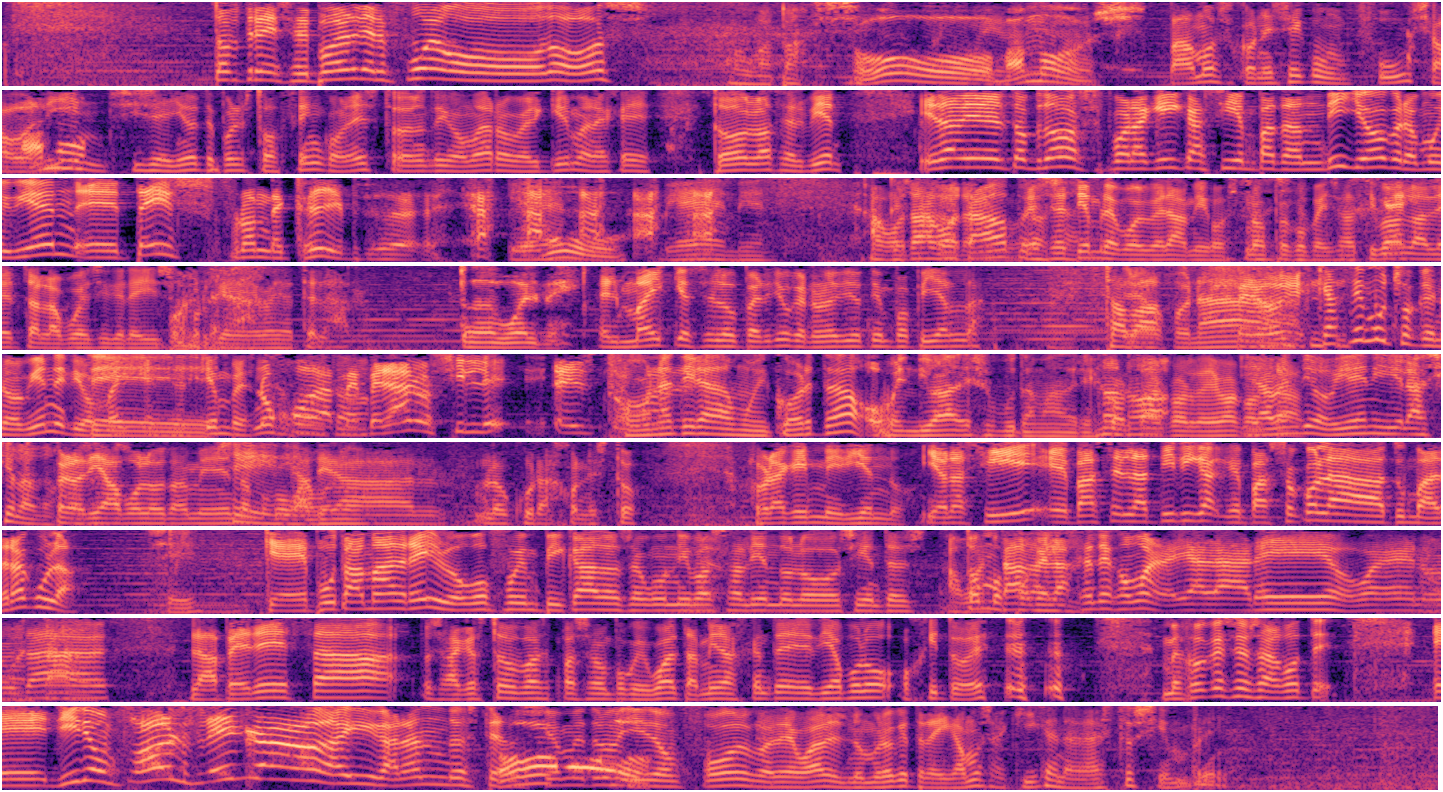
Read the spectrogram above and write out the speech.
Top 3, El Poder del Fuego 2. Muy guapa. oh, vamos. Vamos con ese Kung Fu, Shaolin. Vamos. Sí, señor, te pones top 100 con esto. No te digo más, Robert Kirkman, es que todo lo haces bien. Y también el top 2, por aquí casi empatandillo, pero muy bien. Eh, Tales from the Crypt. Bien, Uh. bien, bien. Agotado, agotado, pero en septiembre volverá, amigos. No os preocupéis. Activad la alerta en la web si queréis, porque vaya tela. Todo vuelve. El Mike que se lo perdió, que no le dio tiempo a pillarla. Estaba. Pero fue una- Pero es que hace mucho que no viene, digo, Te- Mike, en septiembre. No jodas, en verano sí le. Esto, ¿Fue una madre. tirada muy corta o vendió la de su puta madre? No, Corta, no, corta, iba a y cortar. ha vendido bien y ha sido las dos. Pero cosas. Diablo también Sí, tampoco va a tirar locuras con esto. Habrá que ir midiendo. Y aún así eh, va a ser la típica que pasó con la tumba de Drácula. Sí. Que de puta madre y luego fue en picado según iban saliendo los siguientes tomos. Porque la gente como, bueno, ya la haré, o bueno, Aguantada. tal. La pereza. O sea que esto va a pasar un poco igual. También la gente de Diablo, ojito, eh. Mejor que se os agote. Eh, Gideon Fall, venga. Ahí ganando este Oh. ansiómetro. Gideon Fall, pues da igual, el número que traigamos aquí ganará esto siempre.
